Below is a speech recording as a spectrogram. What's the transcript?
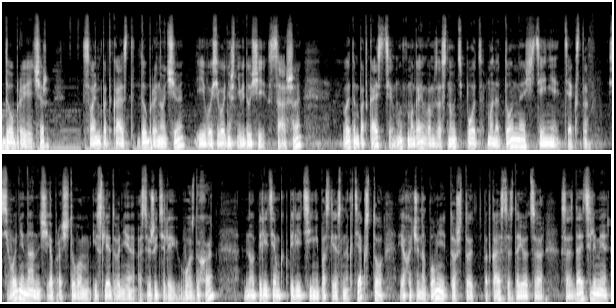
Добрый вечер. С вами подкаст «Доброй ночи» и его сегодняшний ведущий Саша. В этом подкасте мы помогаем вам заснуть под монотонное чтение текстов. Сегодня на ночь я прочту вам исследование освежителей воздуха, но перед тем, как перейти непосредственно к тексту, я хочу напомнить то, что этот подкаст создается создателями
